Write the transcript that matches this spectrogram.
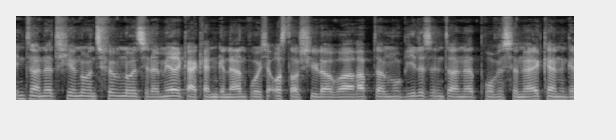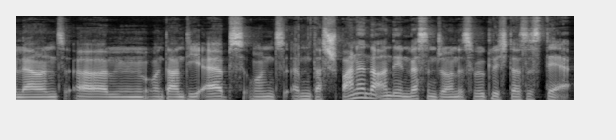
Internet 94, 95 in Amerika kennengelernt, wo ich Austauschschüler war, habe dann mobiles Internet professionell kennengelernt ähm, und dann die Apps. Und ähm, das Spannende an den Messengern ist wirklich, dass es der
